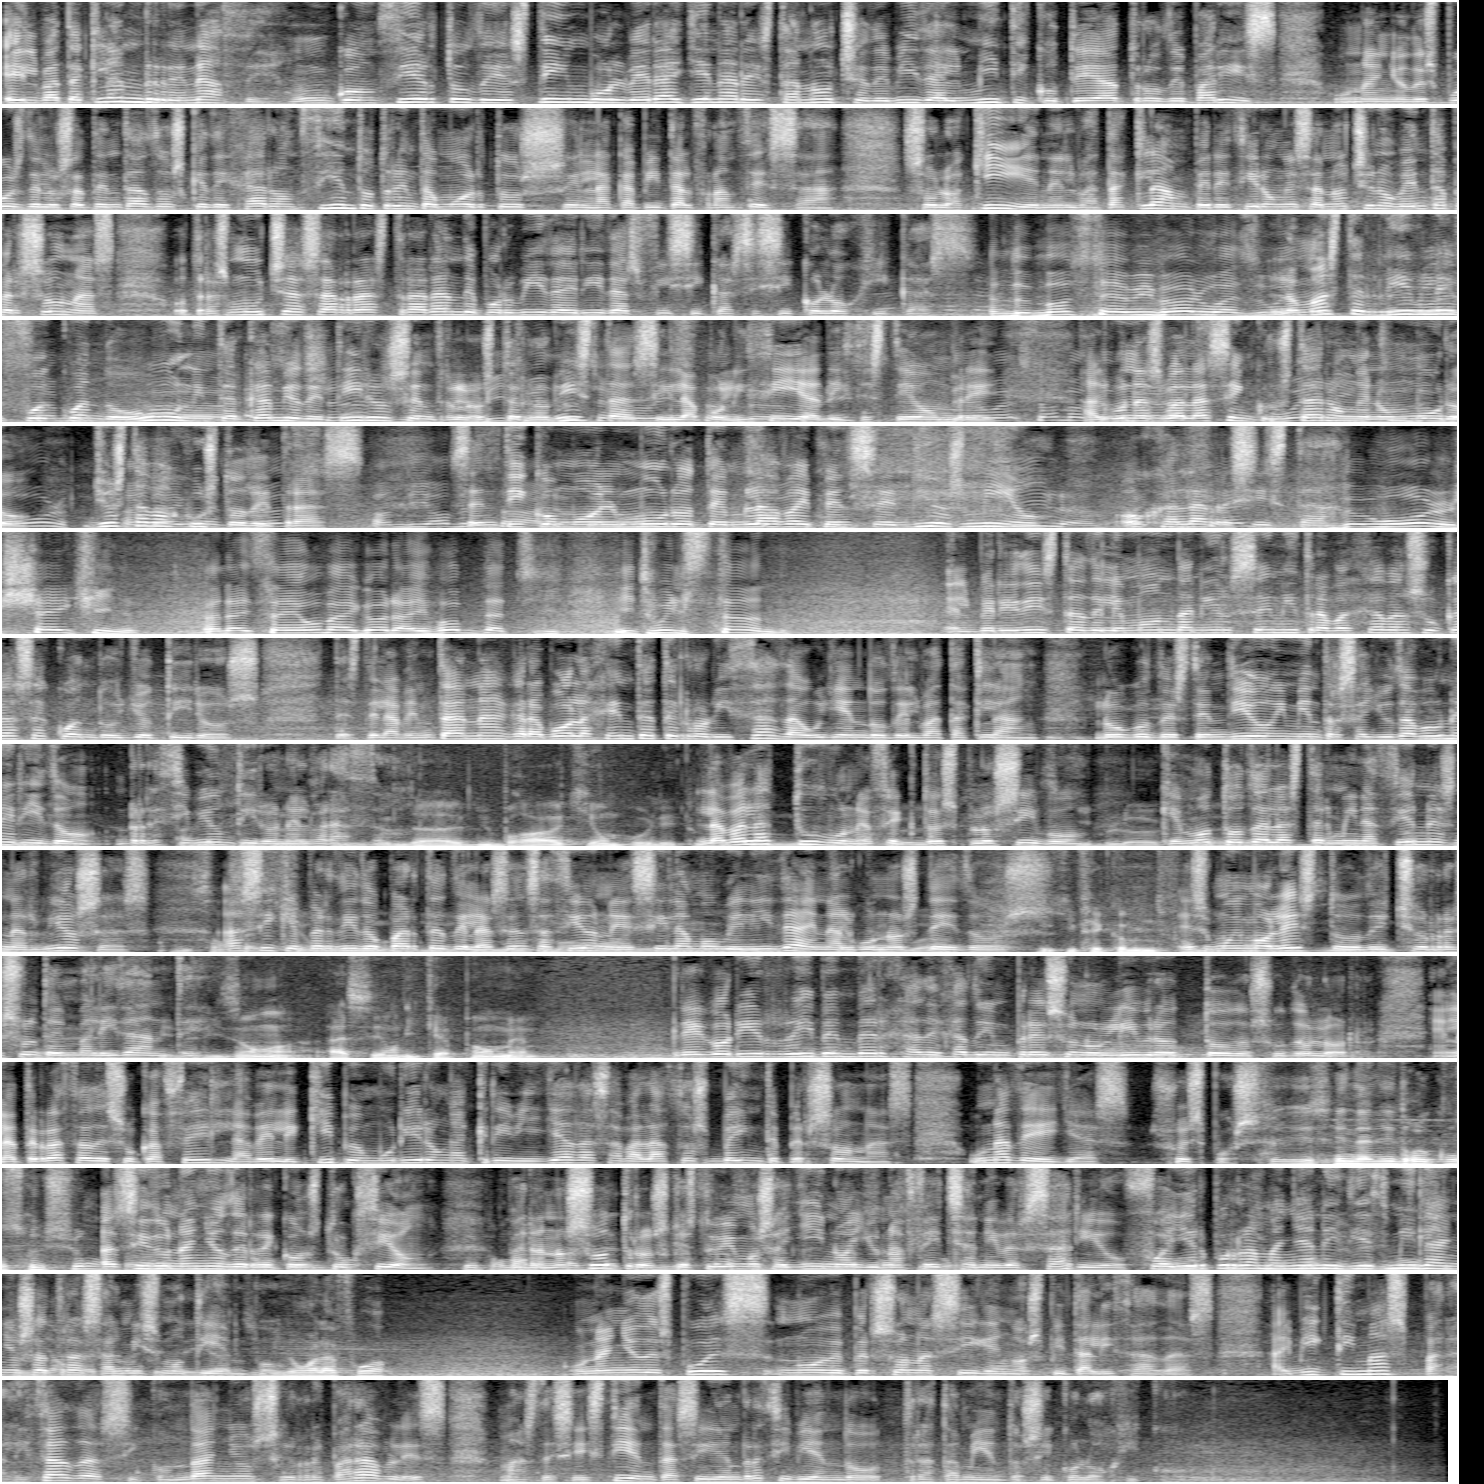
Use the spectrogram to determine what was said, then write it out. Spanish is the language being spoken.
El Bataclan renace. Un concierto de Steam volverá a llenar esta noche de vida el mítico Teatro de París, un año después de los atentados que dejaron 130 muertos en la capital francesa. Solo aquí, en el Bataclan, perecieron esa noche 90 personas. Otras muchas arrastrarán de por vida heridas físicas y psicológicas. Lo más terrible fue cuando hubo un intercambio de tiros entre los terroristas y la policía, dice este hombre. Algunas balas se incrustaron en un muro. Yo justo detrás. Sentí como el muro temblaba y pensé, Dios mío, ojalá resista. El periodista de Le Monde, Daniel Seni, trabajaba en su casa cuando oyó tiros. Desde la ventana grabó a la gente aterrorizada huyendo del Bataclan. Luego descendió y mientras ayudaba a un herido, recibió un tiro en el brazo. La bala tuvo un efecto explosivo, quemó todas las terminaciones nerviosas, así que he perdido parte de las sensaciones y la movilidad en algunos dedos. Es muy molesto, de hecho resulta invalidante. Gregory Ravenberg ha dejado impreso en un libro todo su dolor. En la terraza de su café, la Belle Equipe murieron acribilladas a balazos 20 personas, una de ellas su esposa. Ha sido un año de reconstrucción. Para nosotros que estuvimos allí no hay una fecha aniversario. Fue ayer por la mañana y 10.000 años atrás al mismo tiempo. Un año después, nueve personas siguen hospitalizadas. Hay víctimas paralizadas y con daños irreparables. Más de 600 siguen recibiendo tratamiento psicológico.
